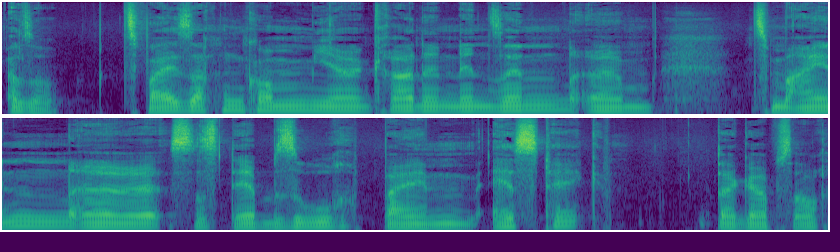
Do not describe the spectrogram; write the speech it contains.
Also zwei Sachen kommen mir gerade in den Sinn. Ähm, zum einen äh, ist es der Besuch beim STEC. Da gab es auch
